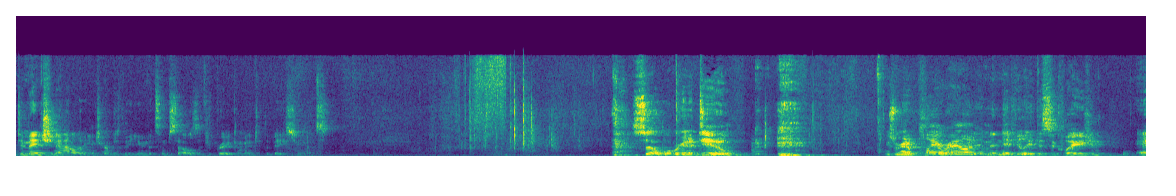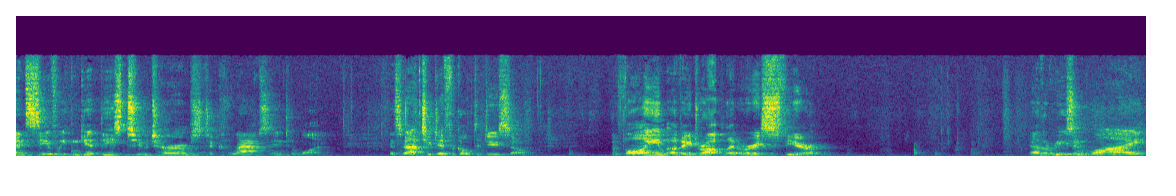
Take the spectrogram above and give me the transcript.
dimensionality in terms of the units themselves if you break them into the base units. So what we're going to do is we're going to play around and manipulate this equation and see if we can get these two terms to collapse into one. It's not too difficult to do so. The volume of a droplet or a sphere. Now the reason why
